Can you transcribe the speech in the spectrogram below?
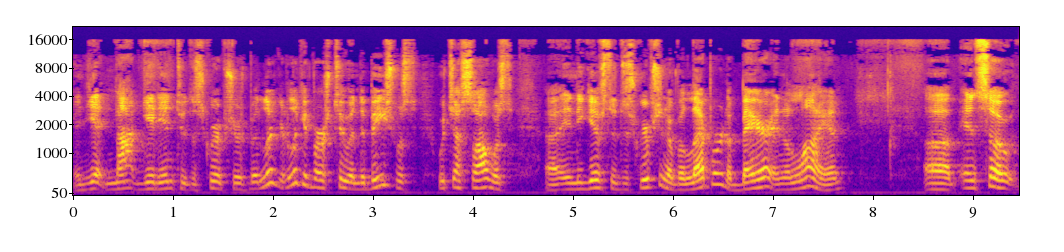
and yet not get into the scriptures. But look, look at verse 2. And the beast was, which I saw was, uh, and he gives the description of a leopard, a bear, and a lion. Uh, and so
